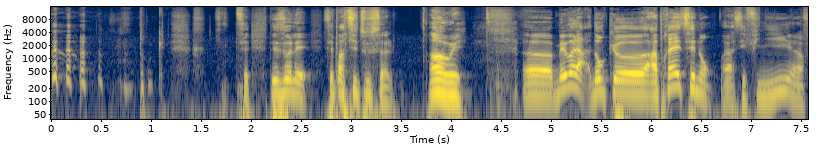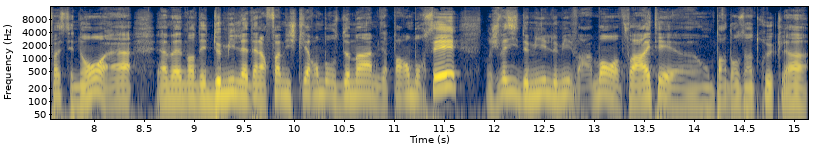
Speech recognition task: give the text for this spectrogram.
Donc, désolé, c'est parti tout seul. Ah oui. Euh, mais voilà, donc euh, après c'est non. Voilà, c'est fini. La fois c'était non. Euh, elle m'a demandé 2000 la dernière fois, elle je te les rembourse demain, mais elle m'a pas remboursé. Donc je vas-y 2000, 2000. Enfin, bon, faut arrêter. on part dans un truc là.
